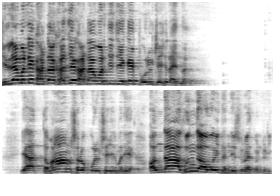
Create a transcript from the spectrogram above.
जिल्ह्यामध्ये घाटाखालचे घाटावरचे जे काही पोलीस स्टेशन आहेत ना या तमाम सर्व पोलीस स्टेशनमध्ये अंदाधुंद अवैध धंदे सुरू आहेत मंडळी.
